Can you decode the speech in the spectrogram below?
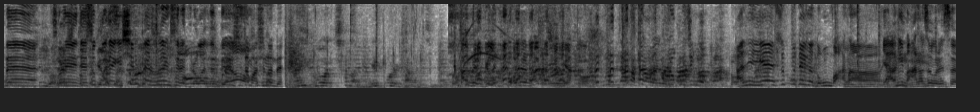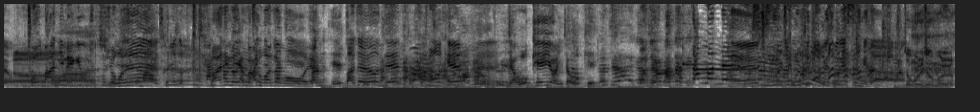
네, 우리 이제 쑥부쟁이 심폐소생술에 들어갔는데요. 진짜 맛있는데. 조금 싱거. 아니 이게 쑥부쟁이가 너무 많아. 양이 많아서 그랬어요. 저 많이 먹이고 싶으셔가지고 막 그래서 많이 가져오셔가지고 예. 맞아요, 이제 정확해. 이제 오케이요 이제 오케이 딱 맞네. 네, 조물조물 기법이 소겠습니다. 조물조물.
